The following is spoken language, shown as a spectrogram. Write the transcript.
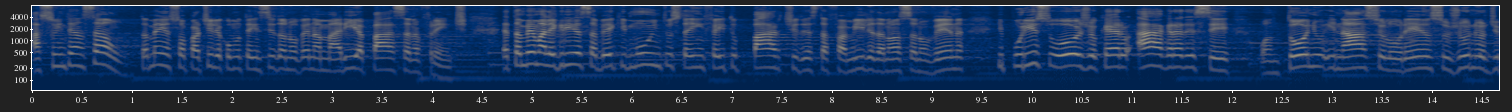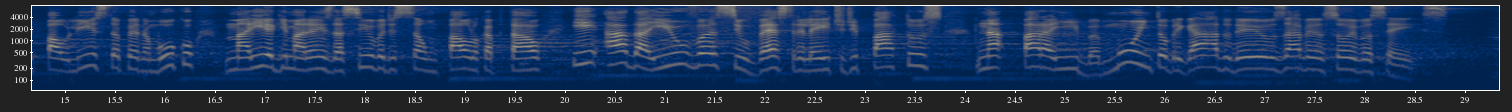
a sua intenção, também a sua partilha, como tem sido a novena Maria Passa na Frente. É também uma alegria saber que muitos têm feito parte desta família da nossa novena e por isso hoje eu quero agradecer o Antônio Inácio Lourenço Júnior de Paulista, Pernambuco, Maria Guimarães da Silva de São Paulo, capital, e a Dailva Silvestre Leite de Patos, na Paraíba. Muito obrigado, Deus abençoe vocês.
